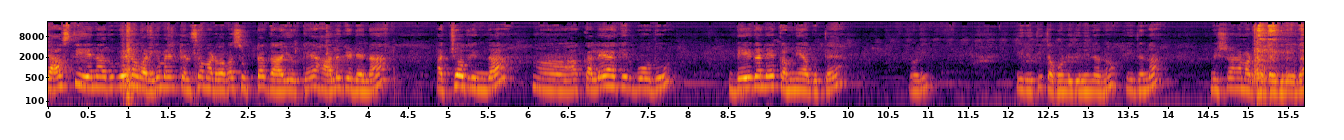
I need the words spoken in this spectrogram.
ಜಾಸ್ತಿ ಏನಾದ್ರು ನಾವು ಅಡುಗೆ ಮನೇಲಿ ಕೆಲಸ ಮಾಡುವಾಗ ಸುಟ್ಟ ಗಾಯಕ್ಕೆ ಆಲೂಗೆಡ್ಡೆನ ಹಚ್ಚೋದ್ರಿಂದ ಆ ಕಲೆ ಆಗಿರ್ಬೋದು. ಬೇಗನೆ ಕಮ್ಮಿ ಆಗುತ್ತೆ. ನೋಡಿ, ಈ ರೀತಿ ತಗೊಂಡಿದ್ದೀನಿ ನಾನು. ಇದನ್ನು ಮಿಶ್ರಣ ಮಾಡ್ಕೊತಾ ಇದ್ದೀನಿ ಈಗ.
